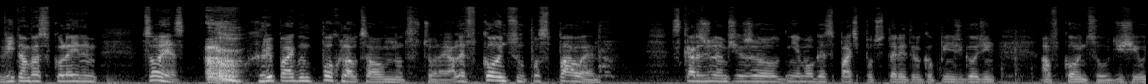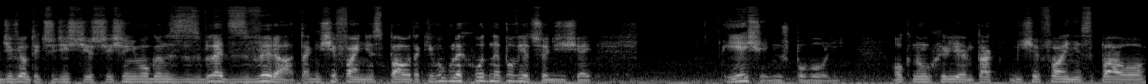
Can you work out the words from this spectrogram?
Witam Was w kolejnym. Co jest? Chrypa, jakbym pochlał całą noc wczoraj, ale w końcu pospałem. Skarżyłem się, że nie mogę spać po 4, tylko 5 godzin, a w końcu dzisiaj o 9.30 jeszcze się nie mogłem zwlec z wyra. Tak mi się fajnie spało. Takie w ogóle chłodne powietrze dzisiaj. Jesień już powoli. Okno uchyliłem, tak mi się fajnie spało.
